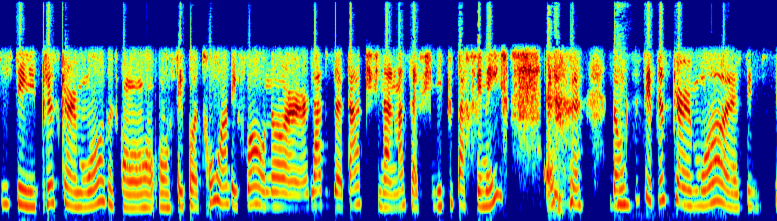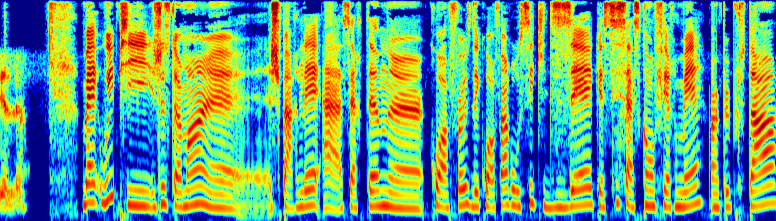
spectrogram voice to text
si c'est plus qu'un mois, parce qu'on on sait pas trop, hein, des fois on a un laps de temps, puis finalement ça finit plus par finir. donc si c'est plus qu'un mois, euh, c'est difficile. Là. Ben oui, puis justement, euh, je parlais à certaines euh, coiffeuses, des coiffeurs aussi, qui disaient que si ça se confirmait un peu plus tard,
